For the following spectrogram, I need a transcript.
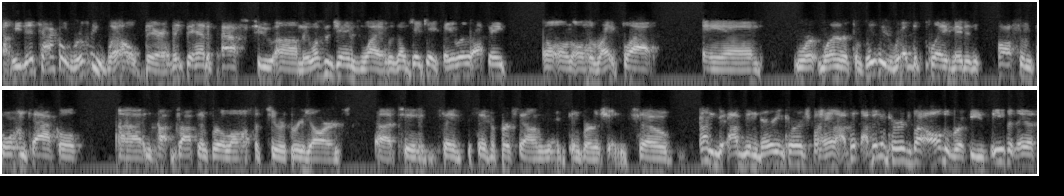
Uh, he did tackle really well there. I think they had a pass to, um, it wasn't James White, it was J.J. Taylor, I think, on, on the right flat. And Werner completely read the play, made an awesome form tackle, uh, and dropped him for a loss of two or three yards uh, to save save a first down conversion. So i have been very encouraged by him. I've been, I've been, encouraged by all the rookies, even if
